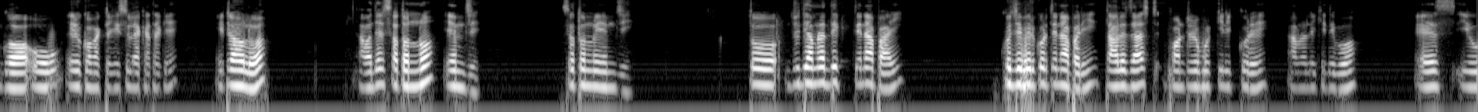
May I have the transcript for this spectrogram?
গ ও এরকম একটা কিছু লেখা থাকে। এটা হলো আমাদের সাতান্ন এমজি সাতান্ন এমজি তো যদি আমরা দেখতে না পাই, খুঁজে বের করতে না পারি, তাহলে জাস্ট ফন্টের উপর ক্লিক করে আমরা লিখে দেব এস ইউ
